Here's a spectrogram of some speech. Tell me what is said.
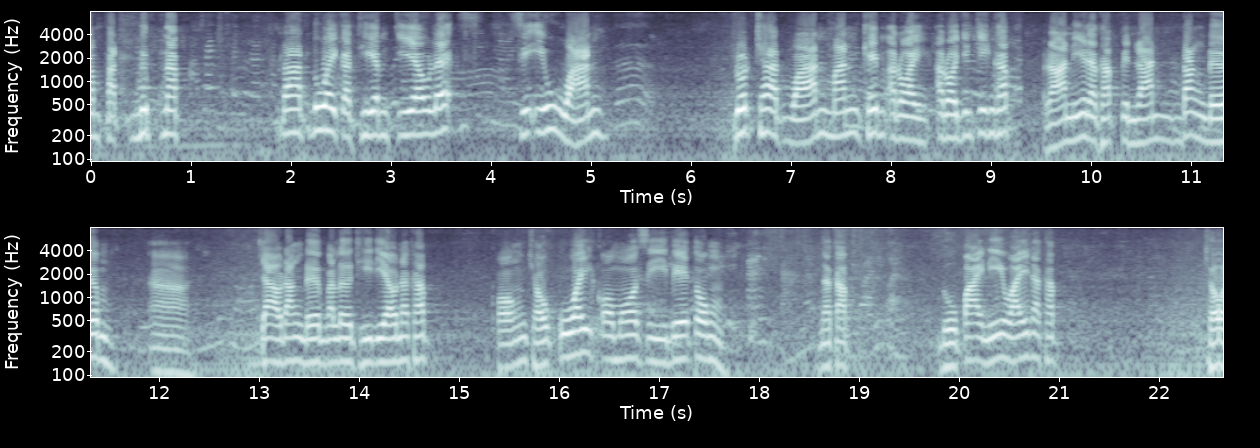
สัมผัสนึบหนับ ราดด้วยกระเทียมเจียวและซีอิ๊วหวาน รสชาติหวานมันเค็มอร่อย อร่อยจริง ๆ ครับ ร้านนี้แหละครับเป็นร้านดั้งเดิมอ่าเจ้าดั้งเดิมกันเลยทีเดียวนะครับ ของเฉาก้วยกมสีเบตงนะครับ ดูป้ายนี้ไว้นะครับเฉา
